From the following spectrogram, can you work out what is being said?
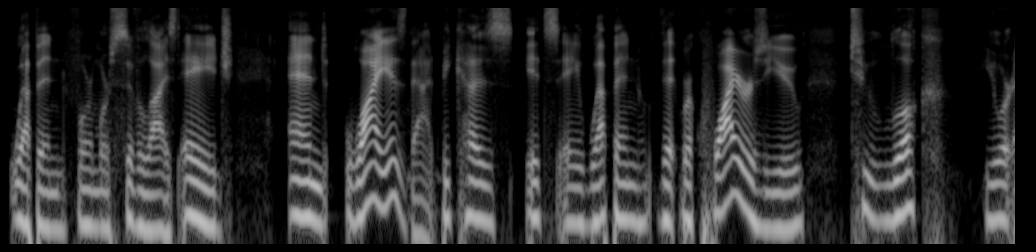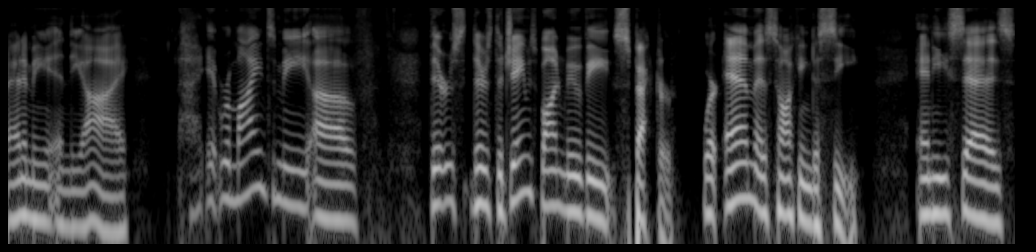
weapon for a more civilized age. And why is that? Because it's a weapon that requires you to look your enemy in the eye. It reminds me of there's there's the James Bond movie Spectre where M is talking to C and he says,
